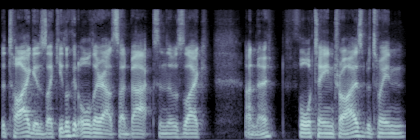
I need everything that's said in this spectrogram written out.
the Tigers, like, you look at all their outside backs, and there was like, I don't know, 14 tries between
